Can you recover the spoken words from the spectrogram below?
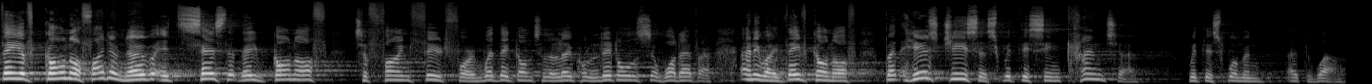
they have gone off. I don't know. It says that they've gone off to find food for him, whether they've gone to the local Lidl's or whatever. Anyway, they've gone off. But here's Jesus with this encounter with this woman at the well.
